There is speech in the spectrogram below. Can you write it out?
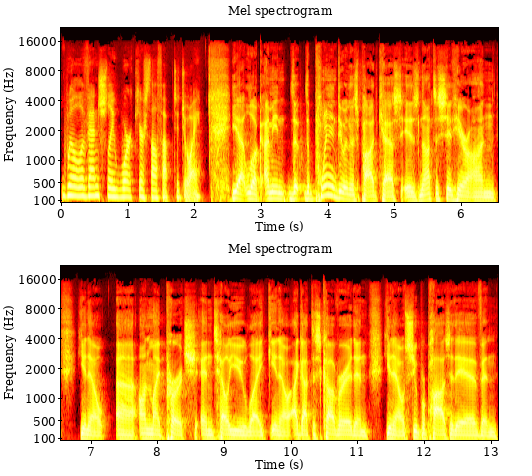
will eventually work yourself up to joy. Yeah, look, I mean, the, the point in doing this podcast is not to sit here on, you know, uh, on my perch and tell you like, you know, I got this covered and, you know, super positive and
